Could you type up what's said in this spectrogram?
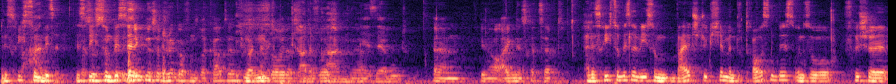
Das riecht so ein, bi- Wahnsinn. das riecht so ein bisschen. Signature Drink auf unserer Karte. Ich wollte nämlich Sorry, gerade fragen. Ja. Nee, sehr gut. Ähm, genau, eigenes Rezept. Ja, das riecht so ein bisschen wie so ein Waldstückchen, wenn du draußen bist und so frische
